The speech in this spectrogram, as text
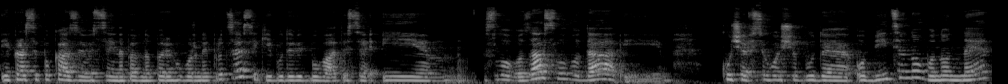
якраз і показує ось цей, напевно, переговорний процес, який буде відбуватися, і слово за слово, да, і куча всього, що буде обіцяно, воно не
